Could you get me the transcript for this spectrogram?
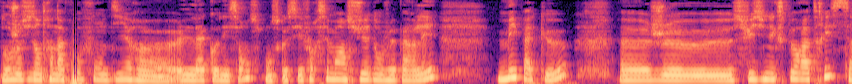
dont je suis en train d'approfondir la connaissance. Je pense que c'est forcément un sujet dont je vais parler mais pas que. Euh, je suis une exploratrice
